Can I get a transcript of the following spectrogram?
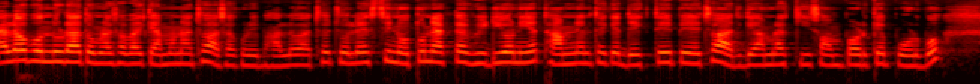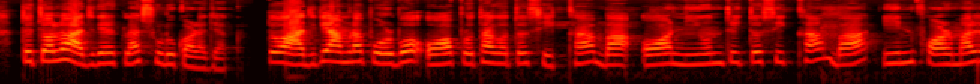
হ্যালো বন্ধুরা, তোমরা সবাই কেমন আছো? আশা করি ভালো আছো। চলে এসেছি নতুন একটা ভিডিও নিয়ে। থামনেল থেকে দেখতেই পেয়েছ আজকে আমরা কি সম্পর্কে পড়ব। তো চলো আজকের ক্লাস শুরু করা যাক। তো আজকে আমরা পড়ব অপ্রথাগত শিক্ষা বা অনিয়ন্ত্রিত শিক্ষা বা ইনফর্মাল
